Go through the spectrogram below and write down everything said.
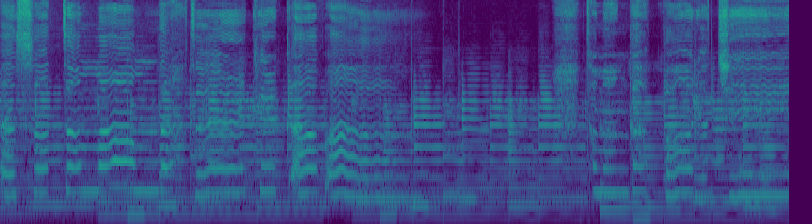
애썼던 마음 다 들킬까봐. 도망가 버렸지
